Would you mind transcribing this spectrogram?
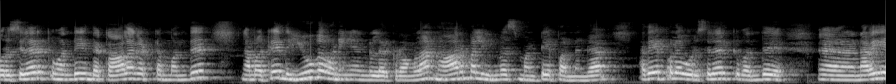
ஒரு சிலருக்கு வந்து இந்த காலகட்டம் வந்து நமக்கு இந்த யூக வணிகங்களில் இருக்கிறவங்களாம் நார்மல் இன்வெஸ்ட்மெண்ட்டே பண்ணுங்கள் அதே போல் ஒரு சிலருக்கு வந்து நிறைய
